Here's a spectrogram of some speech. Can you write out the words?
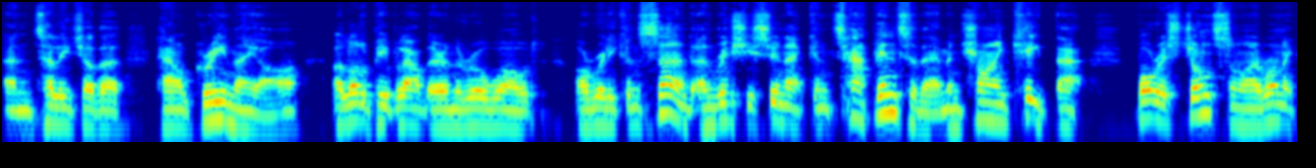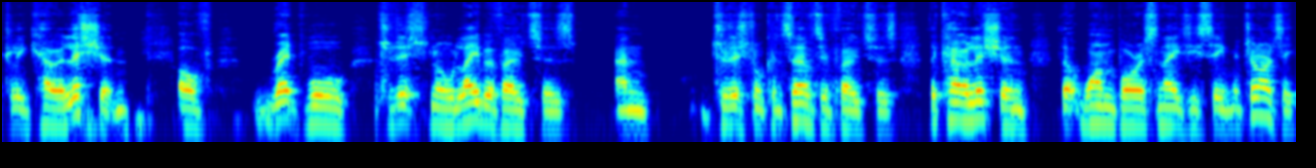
and tell each other how green they are, a lot of people out there in the real world are really concerned. And Rishi Sunak can tap into them and try and keep that Boris Johnson, ironically, coalition of red wall traditional Labour voters and traditional Conservative voters, the coalition that won Boris an 80 seat majority.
